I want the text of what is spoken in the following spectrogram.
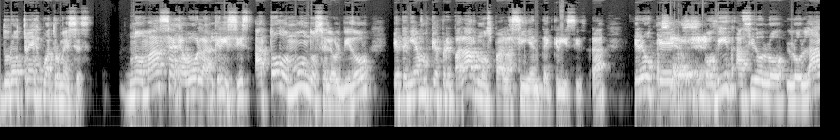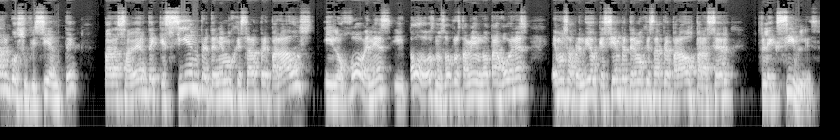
duró tres, cuatro meses. Nomás se acabó la crisis, a todo el mundo se le olvidó que teníamos que prepararnos para la siguiente crisis. Creo que COVID ha sido lo, lo largo suficiente para saber de que siempre tenemos que estar preparados y los jóvenes y todos, nosotros también no tan jóvenes, hemos aprendido que siempre tenemos que estar preparados para ser flexibles.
